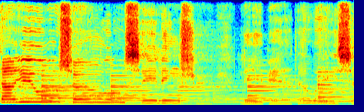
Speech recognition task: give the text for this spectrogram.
大雨无声无息淋湿离别的微笑。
